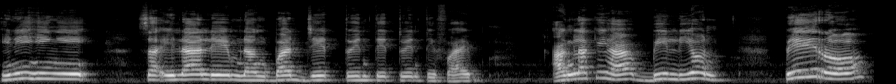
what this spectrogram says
hinihingi sa ilalim ng budget 2025 ang laki ha, billion. Pero,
